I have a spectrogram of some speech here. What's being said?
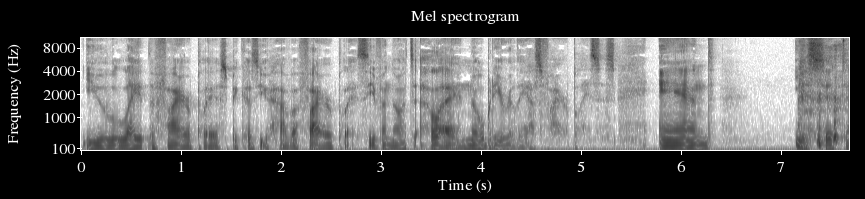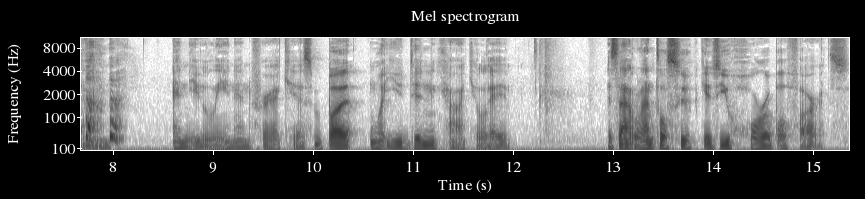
you light the fireplace because you have a fireplace, even though it's LA. Nobody really has fireplaces. And you sit down and you lean in for a kiss. But what you didn't calculate is that lentil soup gives you horrible farts,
